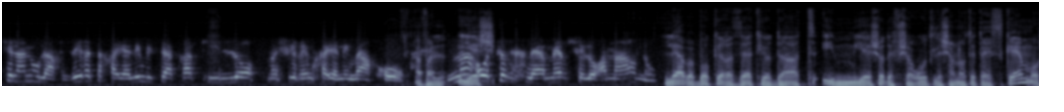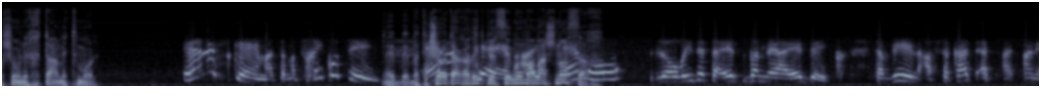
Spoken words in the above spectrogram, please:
שלנו להחזיר את החיילים בשדה הקרב כי לא משאירים חיילים מאחור. אבל מה יש... עוד צריך להיאמר שלא אמרנו? לאה, בבוקר הזה את יודעת אם יש עוד אפשרות לשנות את ההסכם, או שהוא נחתם אתמול? הסכם, אתה מצחיק אותי. אה, בתקשורת הערבית. פרסמו ממש נוסח. ההסכם הוא להוריד את האצבע מההדק. תבין, הפסקת, אני,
